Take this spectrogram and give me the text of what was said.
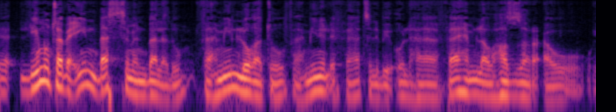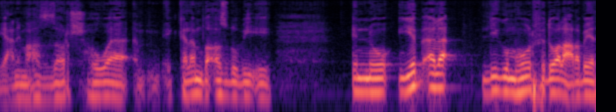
آه، ليه متابعين بس من بلده فاهمين لغته فاهمين الإفيهات اللي بيقولها فاهم لو هزر أو يعني ما هزرش هو الكلام ده قصده بيه إيه. إنه يبقى لأ ليه جمهور في دول عربية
